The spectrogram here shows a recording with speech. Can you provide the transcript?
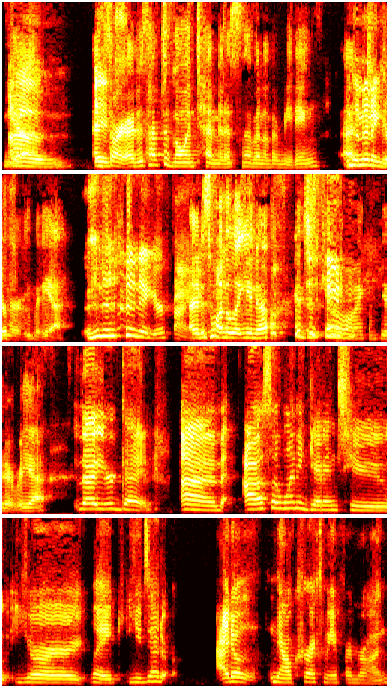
Yeah. Um, and sorry, I just have to go in 10 minutes and have another meeting. no, no, no, you're fine. But yeah. no, no, no, you're fine. I just want to let you know. It just came up on my computer, but yeah. No, you're good. Um, I also want to get into your, like, you did, I don't, now correct me if I'm wrong,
